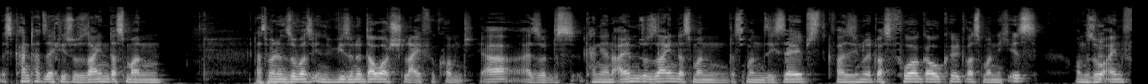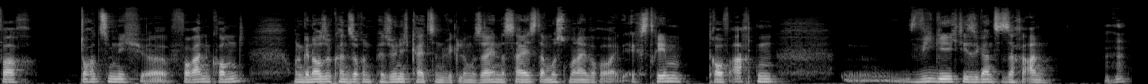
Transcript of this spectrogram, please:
es kann tatsächlich so sein, dass man, dass man in sowas wie so eine Dauerschleife kommt. Ja, also das kann ja in allem so sein, dass man, dass man sich selbst quasi nur etwas vorgaukelt, was man nicht ist und so mhm. einfach trotzdem nicht äh, vorankommt. Und genauso kann es auch in Persönlichkeitsentwicklung sein. Das heißt, da muss man einfach auch extrem drauf achten, wie gehe ich diese ganze Sache an. Mhm.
